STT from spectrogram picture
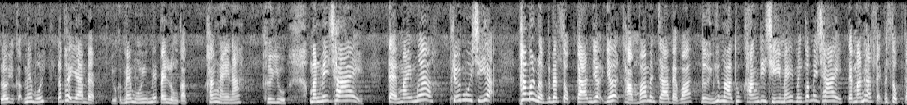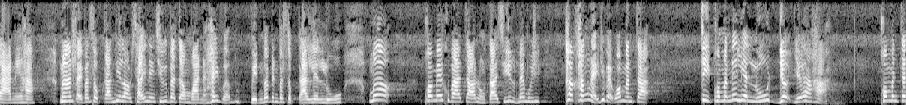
เราอยู่กับแม่มุ้ยแล้วพยายามแบบอยู่กับแม่มุ้ยไม่ไปหลงกับข้างในนะคืออยู่มันไม่ใช่ แต่ไม่เมื่อพี่มุ้ยชี้อะ ถ้ามันเหมือนเป็นประสบการณ์เยอะๆถามว่ามันจะแบบว่าตื่นขึ้นมาทุกครั้งที่ชี้ไหมมันก็ไม่ใช่ แต่มันอาศัยประสบการณ์ไงคะมันอาศัยประสบการณ์ที่เราใช้ในชีวิตประจำวันให้แบบเห็นว่าเป็นประสบการณ์เรียนรู้ เมื่อพ่อแม่ครูบาอาจารย์หลวงตาชี้หรือแม่มุ้ถ้าครั้งไหนที่แบบว่ามันจะจิตพอมันได้เรียนรู้เยอะๆค่ะพอมันจะ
